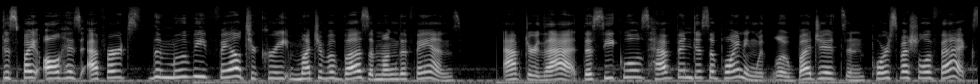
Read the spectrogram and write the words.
Despite all his efforts, the movie failed to create much of a buzz among the fans. After that, the sequels have been disappointing with low budgets and poor special effects.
